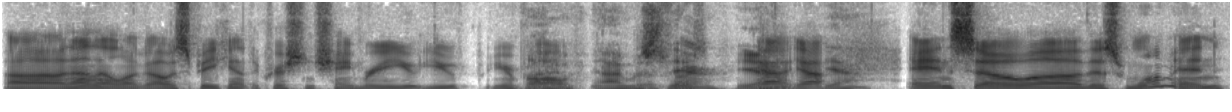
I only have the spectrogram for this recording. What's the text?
uh, not that long ago, I was speaking at the Christian Chamber. You you you're involved. I, I was there. Yeah, yeah, yeah. And so uh, this woman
